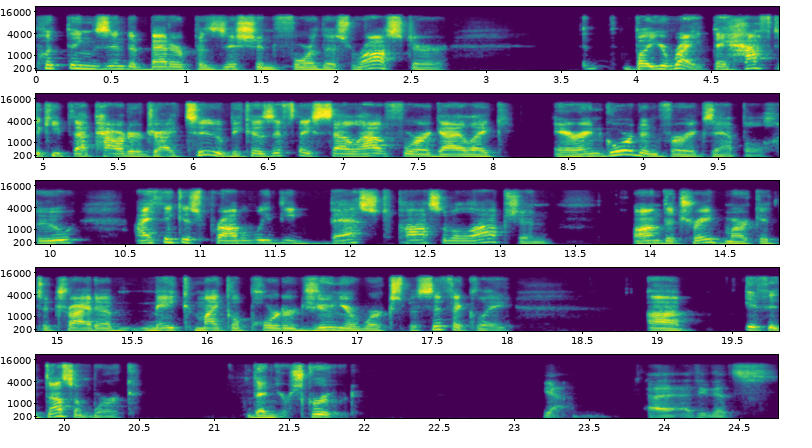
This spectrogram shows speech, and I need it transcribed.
put things into better position for this roster. But you're right, they have to keep that powder dry too because if they sell out for a guy like Aaron Gordon, for example, who I think is probably the best possible option on the trade market to try to make Michael Porter Jr. work specifically. Uh, if it doesn't work, then you're screwed. Yeah, I, I think that's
